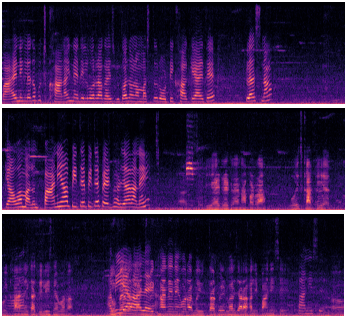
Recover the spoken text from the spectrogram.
बाहर निकले तो कुछ खाना ही नहीं दिल बोल रहा गई बिकॉज़ हम लोग मस्त रोटी खा के आए थे। प्लस ना क्या हुआ मालूम? पानी यहाँ पीते पीते पेट भर जा रहा नहीं? डिहाइड्रेट रहना पड़ रहा। वो काफ़ी है। कोई खाने का दिल ही नहीं भर रहा। अभी ये हाल है। खाने नहीं हो रहा भाई। उतना पेट भर जा रहा खाली पानी से। पानी से। हाँ।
